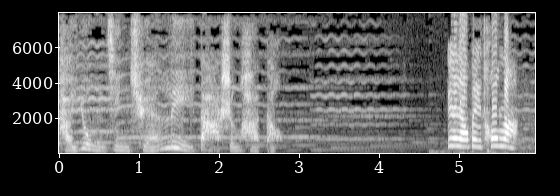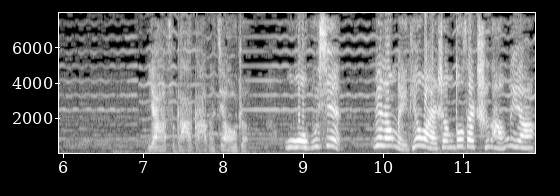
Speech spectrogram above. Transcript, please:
他用尽全力，大声喊道：“月亮被偷了！”鸭子嘎嘎地叫着。我不信，月亮每天晚上都在池塘里啊！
